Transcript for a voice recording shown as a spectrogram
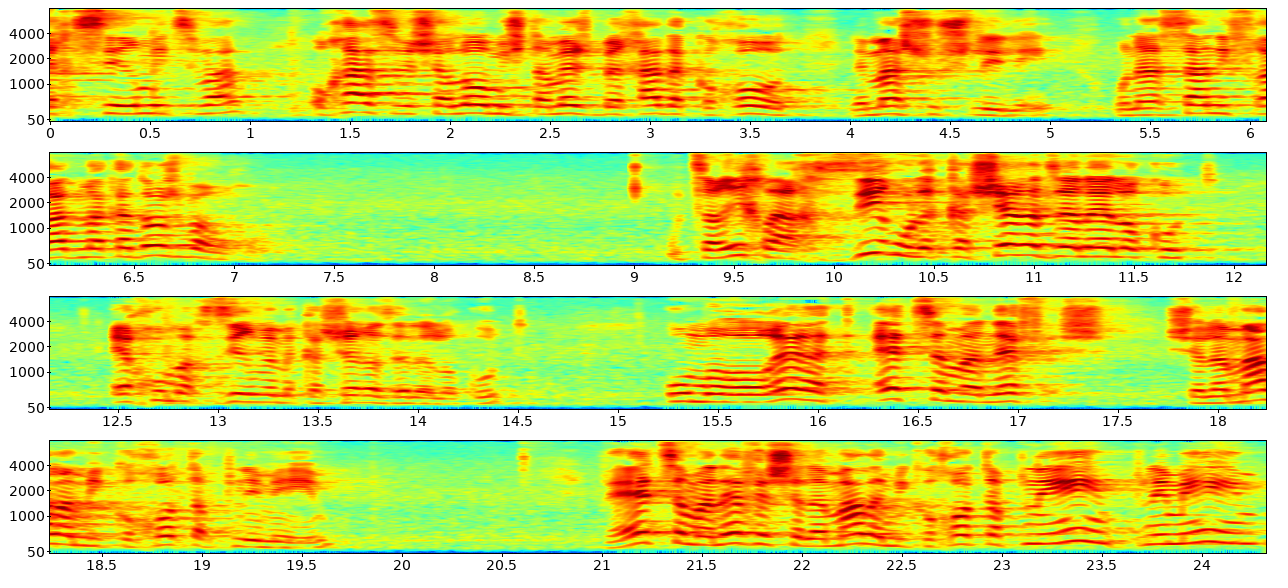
החסיר מצווה או חס ושלום משתמש באחד הכוחות למשהו שלילי הוא נעשה נפרד מהקדוש ברוך הוא. הוא צריך להחזיר ולקשר את זה לאלוקות. איך הוא מחזיר ומקשר את זה לאלוקות? הוא מעורר את עצם הנפש שלמעלה מכוחות הפנימיים, ועצם הנפש שלמעלה מכוחות הפנימיים, פנימיים,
